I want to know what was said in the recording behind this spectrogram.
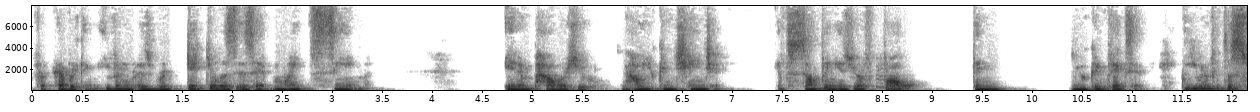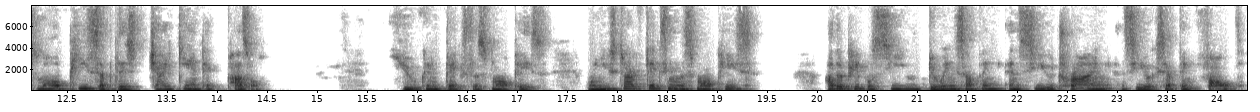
for everything, even as ridiculous as it might seem, it empowers you. Now you can change it. If something is your fault, then you can fix it. Even if it's a small piece of this gigantic puzzle, you can fix the small piece. When you start fixing the small piece, other people see you doing something and see you trying and see you accepting fault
